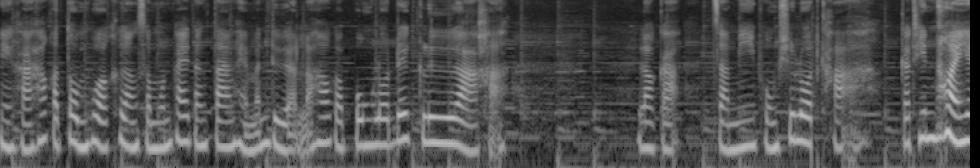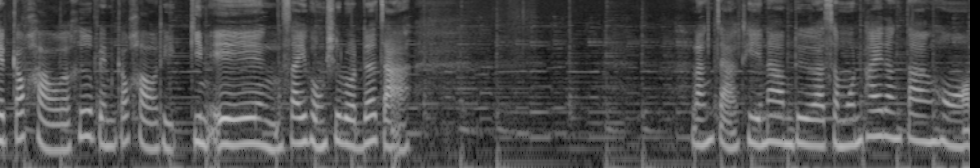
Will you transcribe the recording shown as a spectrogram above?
นี่ค่ะเฮาก็ต้มพวเครื่องสมุนไพรต่างๆให้มันเดือด แล้วเฮาก็ปรุงรสด้วยเกลือค่ะ แล้วก็จะมีผงชูรสค่ะกระทิหน่อยเฮ็ดกับเขาวก็คือเป็นกับเขาวที่กินเอง ใส่ผงชูรสเด้อจ้า หลังจากที่น้ำเดือสมุนไพรต่างๆ หอม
